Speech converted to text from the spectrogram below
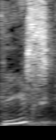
this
